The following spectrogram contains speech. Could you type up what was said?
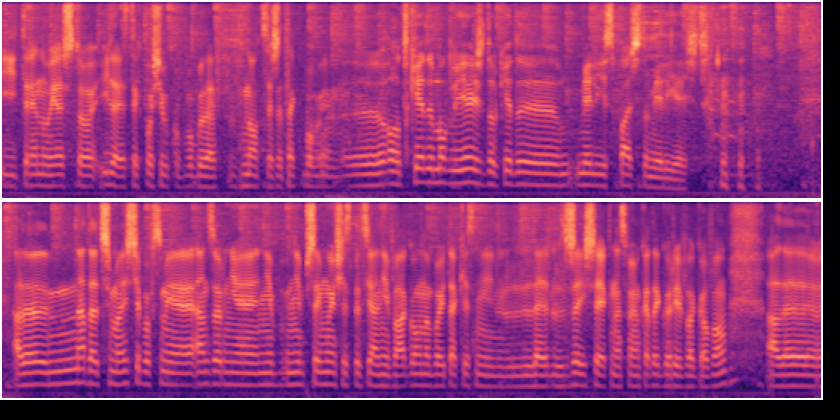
i trenujesz, to ile jest tych posiłków w ogóle w nocy, że tak powiem? E, Od kiedy mogli jeść, do kiedy mieli spać, to mieli jeść. Ale nadal trzymaliście, bo w sumie Anzor nie, nie, nie przejmuje się specjalnie wagą, no bo i tak jest le, lżejszy jak na swoją kategorię wagową, ale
